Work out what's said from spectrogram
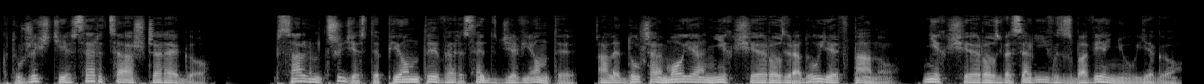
którzyście serca szczerego. Psalm 35 werset 9 Ale dusza moja niech się rozraduje w Panu, niech się rozweseli w zbawieniu Jego.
